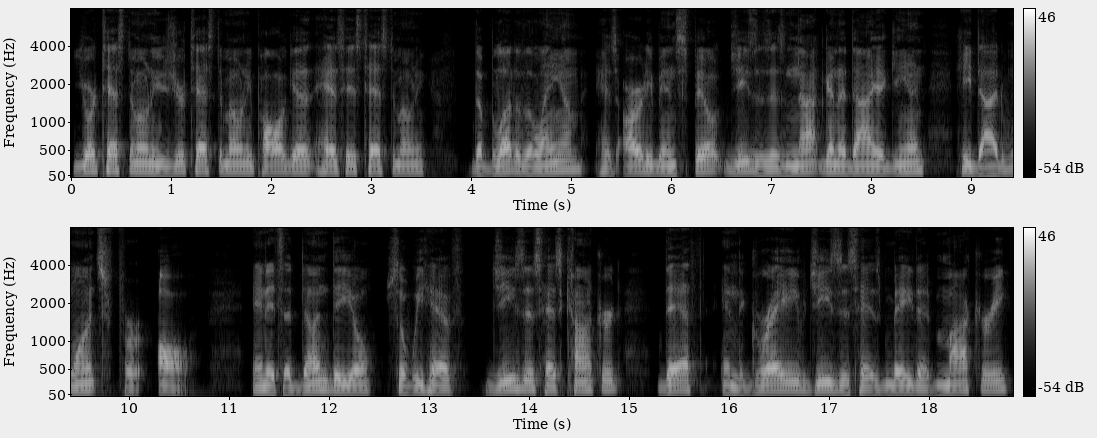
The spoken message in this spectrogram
Your testimony is your testimony. Paul has his testimony. The blood of the Lamb has already been spilt. Jesus is not going to die again. He died once for all. And it's a done deal. So we have Jesus has conquered death and the grave. Jesus has made a mockery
